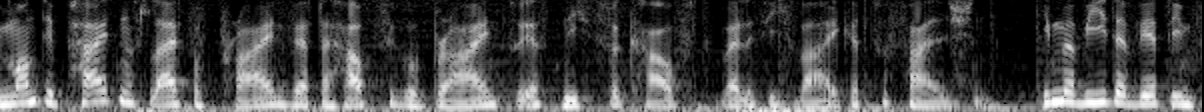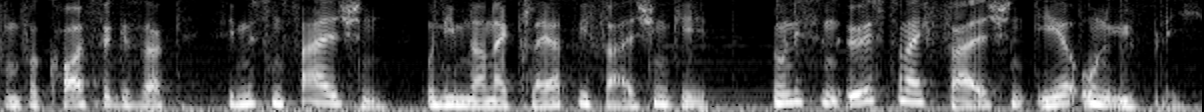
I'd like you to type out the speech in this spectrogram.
In Monty Pythons Life of Brian wird der Hauptfigur Brian zuerst nichts verkauft, weil er sich weigert zu feilschen. Immer wieder wird ihm vom Verkäufer gesagt, sie müssen feilschen und ihm dann erklärt, wie feilschen geht. Nun ist in Österreich Feilschen eher unüblich.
